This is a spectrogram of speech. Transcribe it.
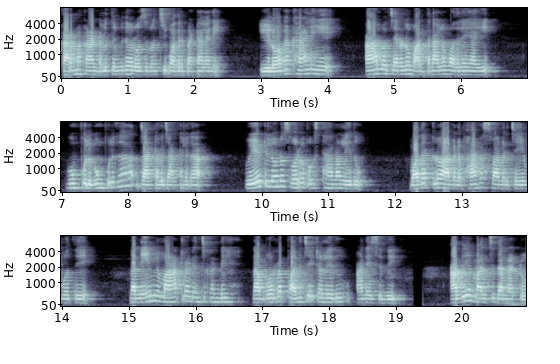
కర్మకాండలు తొమ్మిదో రోజు నుంచి మొదలు పెట్టాలని ఈలోగా ఖాళీయే. ఆలోచనలు మంతనాలు మొదలయ్యాయి. గుంపులు గుంపులుగా జంటలు జంటలుగా. వేటిలోనూ స్వరూపకు స్థానం లేదు. మొదట్లో ఆమెను భాగస్వామిని చేయబోతే నన్నేమి మాట్లాడించకండి. నా బుర్ర పనిచేయటం లేదు అనేసింది. అదే మంచిదన్నట్టు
